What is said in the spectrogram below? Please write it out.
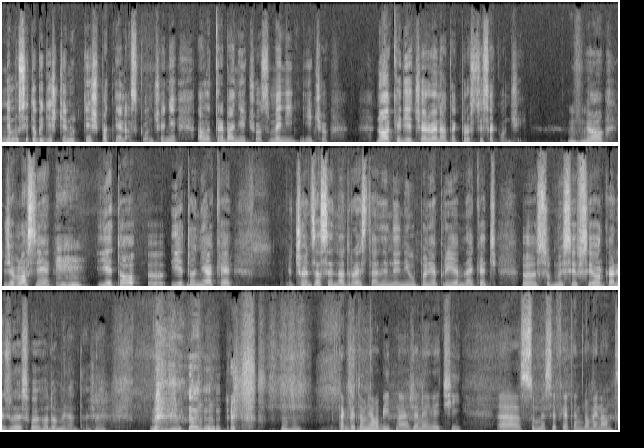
nemusí to byť ešte nutne špatne na skončenie, ale treba niečo zmeniť, niečo. No a keď je červená, tak prostě se končí. Mm-hmm. Jo? Že vlastně je to, eh, je to nějaké, čo zase na druhé straně není úplně příjemné, keď uh, submisiv si organizuje svojho dominanta, že? Tak by to mělo být, ne? Že největší uh, submisiv je ten dominant,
